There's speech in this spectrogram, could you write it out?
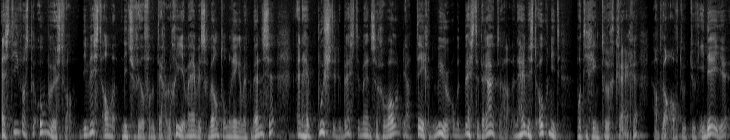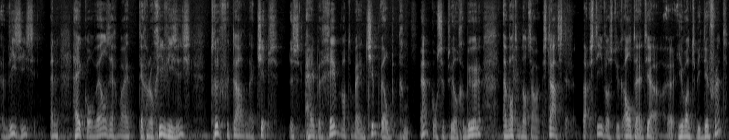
En Steve was er ook bewust van. Die wist allemaal niet zoveel van de technologieën, maar hij wist geweldig te omringen met mensen. En hij pushte de beste mensen gewoon ja, tegen de muur om het beste eruit te halen. En hij wist ook niet wat hij ging terugkrijgen. Hij had wel af en toe natuurlijk ideeën en visies. En hij kon wel, zeg maar, technologievisies terugvertalen naar chips. Dus hij begreep wat er bij een chip wel ja, conceptueel gebeurde en wat hem dat zou stellen. Nou, Steve was natuurlijk altijd, ja, uh, you want to be different.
